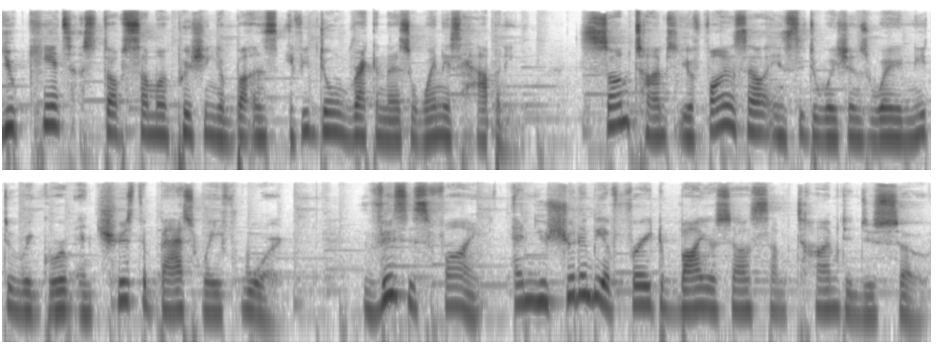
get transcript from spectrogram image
You can't stop someone pushing your buttons if you don't recognize when it's happening. Sometimes you'll find yourself in situations where you need to regroup and choose the best way forward. This is fine, and you shouldn't be afraid to buy yourself some time to do so.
